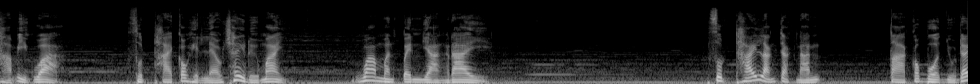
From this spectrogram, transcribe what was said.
ถามอีกว่า สุดท้ายก็เห็นแล้วใช่หรือไม่ ว่ามันเป็นอย่างไร สุดท้ายหลังจากนั้น ตาก็บวชอยู่ได้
